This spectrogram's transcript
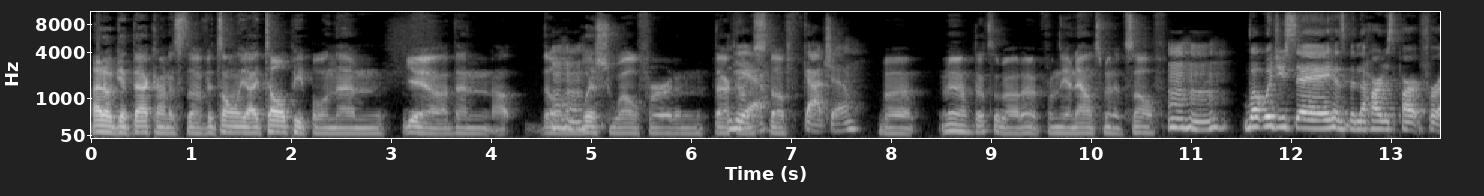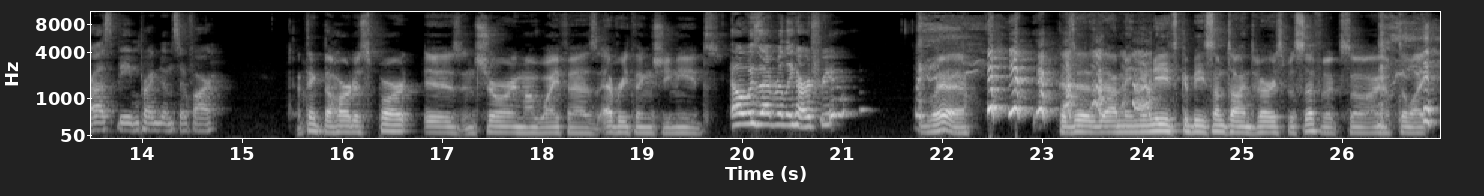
I don't get that kind of stuff. It's only I tell people and then, yeah, then i they'll Mhm. wish well for it and that kind Yeah. of stuff. Gotcha. But yeah, that's about it from the announcement itself. hmm What would you say has been the hardest part for us being pregnant so far? I think the hardest part is ensuring my wife has everything she needs. Oh, is that really hard for you? Yeah. Because I mean, your needs could be sometimes very specific, so I have to like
